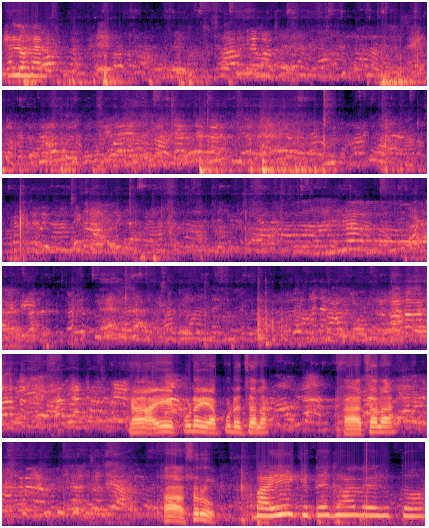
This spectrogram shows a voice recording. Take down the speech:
Hello hello. हा ए पुढे या पुढे चला. हा चला. हा सुरू. बाई किती झालं इथं?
